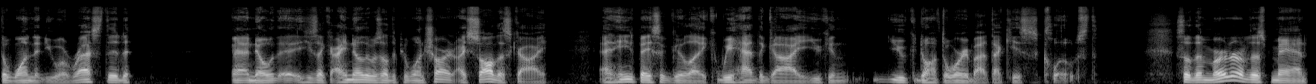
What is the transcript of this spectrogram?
the one that you arrested." And I know that he's like, "I know there was other people in charge. I saw this guy." And he's basically like, "We had the guy. You can you don't have to worry about it. that case is closed. So the murder of this man,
